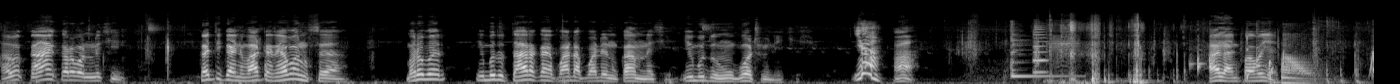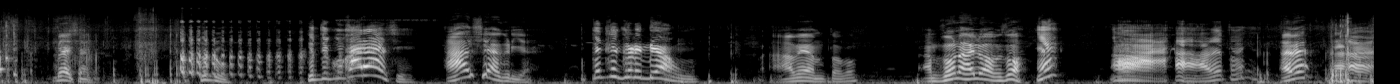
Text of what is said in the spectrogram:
હવે કાંઈ કરવાનું નથી. કતિકાની વાટે રહેવાનું છે. બરોબર? એ બધું તારે કાંઈ પાડા પાડેનું કામ નથી. એ બધું હું ગોઠવી નાખીશ. હા. હાલ આને પા વૈયા. બે છે. છોટું કેટલી કોકારા છે આવશે? આગળિયા કેટલી ઘડી બે હું આવે આમ તો આમ જો ને હાલો આવે જો. હે? હા હવે તો હવે હા.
